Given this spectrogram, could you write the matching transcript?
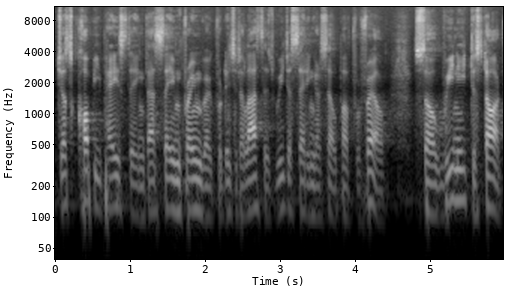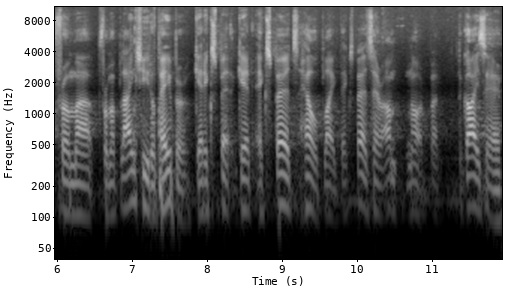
just copy pasting that same framework for digital assets, we're just setting ourselves up for fail. So we need to start from a, from a blank sheet of paper, get, exper- get experts help, like the experts here, I'm not, but the guys here,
